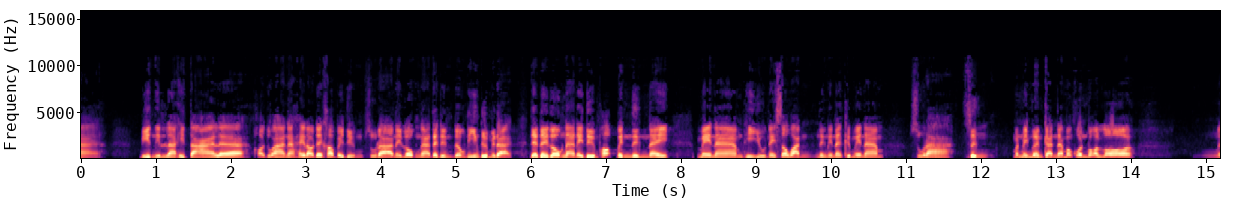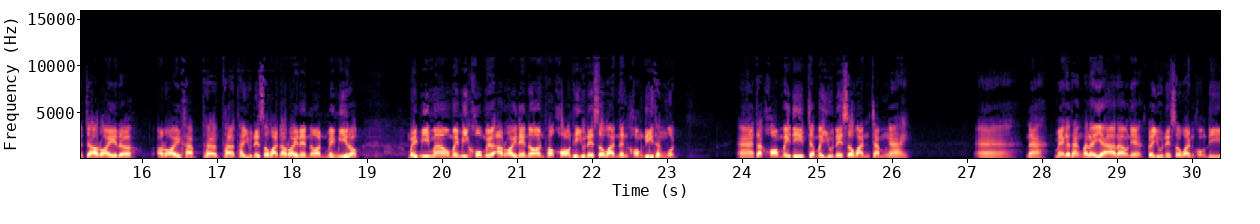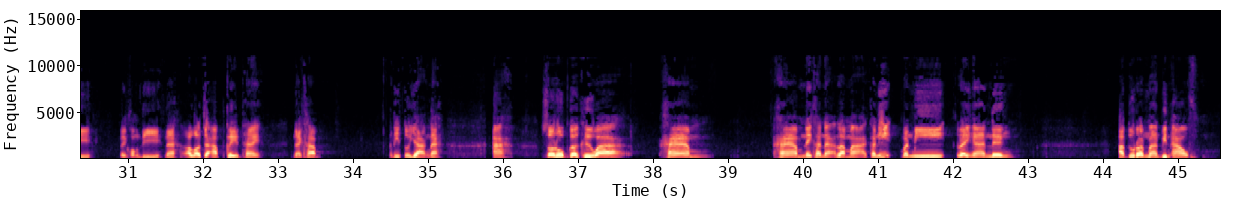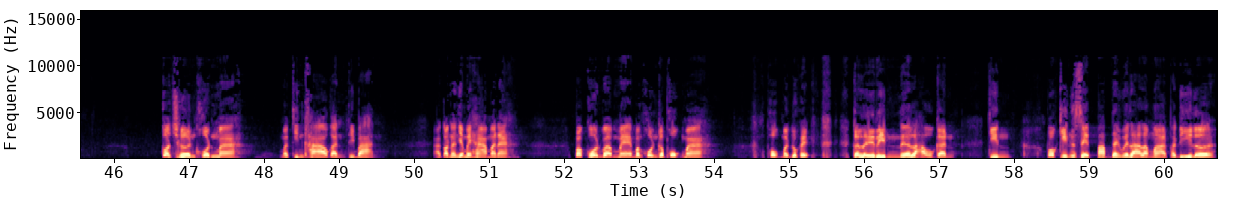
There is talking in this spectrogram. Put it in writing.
บินิลลาฮิตาแลขอดุอานะ ให้เราได้เข้าไปดื่มสุราในโลกหน้า แต่โลกนี้ยังดื่มไม่ได้ เดี๋ยวได้โลกหน้าในดื่ม เพราะเป็นหนึ่งในแม่น้ำที่อยู่ในสวรรค์หนึ่งในนั้นคือแม่น้ำสุรา ซึ่งมันไม่เหมือนกันนะบางคนบอกอ๋อมันจะอร่อยเหรออร่อยครับ ถ้าถ้าถ้าอยู่ในสวรรค์อร่อยแน่นอน ไม่มีหรอกไม่มีเมาไม่มีขมไม่อร่อยแน่นอน เพราะของที่อยู่ในสวรรค์นั้นของดีทั้งหมดอ่าถ้าของไม่ดีจะไม่อยู่ในสวรรค์จำง่ายอ่านะแม้กระทั่งภรรยาเราเนี่ยก็อยู่ในสวรรค์ของดี เป็นของดีนะเราจะอัปเกรดให้นะครับอันนี้ตัวอย่างนะอะสรุปก็คือว่าห้ามห้ามในขณะละหมาดคราวนี้มันมีรายงานหนึ่งอับดุลรามานบินอัลฟก็เชิญคนมามากินข้าวกันที่บ้านอตอนนั้นยังไม่ห้ามมานะ ปรากฏว่าแม่บางคนก็พกมา พกมาด้วย ก็เลยรินเนื้อเหล้ากัน กิน พอกินเสร็จปั๊บได้เวลาละหมาดพอดีเลย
